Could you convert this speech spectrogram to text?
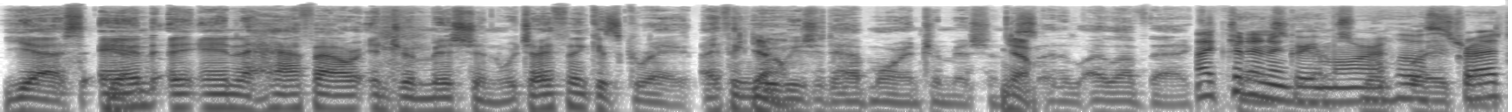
Yes, and and a half hour intermission, which I think is great. I think Yeah. movies should have more intermissions. Yeah. I, I love that. I couldn't Chance to agree have more. A little break stretch.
